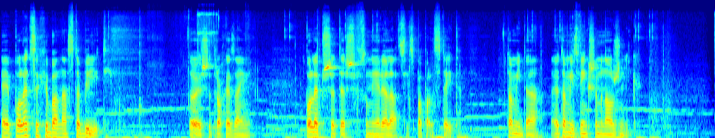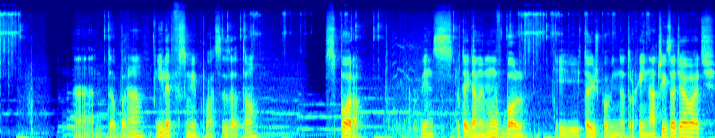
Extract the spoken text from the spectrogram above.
E, polecę chyba na stability. To jeszcze trochę zajmie. Polepszę też w sumie relacje z Papal State'em. To mi da, e, to mi zwiększy mnożnik. E, dobra. Ile w sumie płacę za to? Sporo. Więc tutaj damy move ball i to już powinno trochę inaczej zadziałać.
